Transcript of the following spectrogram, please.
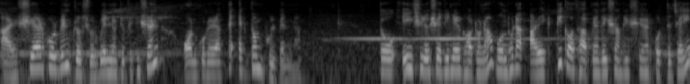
আর শেয়ার করবেন প্রচুর বেল নোটিফিকেশান অন করে রাখতে একদম ভুলবেন না। তো এই ছিল সেদিনের ঘটনা। বন্ধুরা, আরেকটি কথা আপনাদের সঙ্গে শেয়ার করতে চাই।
